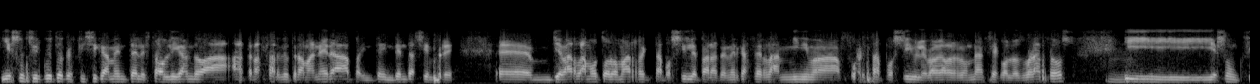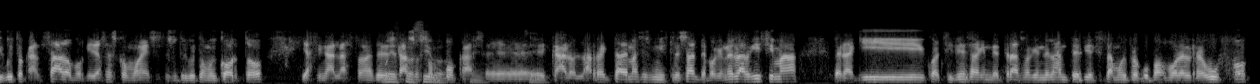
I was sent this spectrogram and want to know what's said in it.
y es un circuito que físicamente le está obligando a, a trazar de otra manera, intenta siempre eh, llevar la moto lo más recta posible para tener que hacer la mínima fuerza posible, valga la redundancia, con los brazos uh -huh. y es un circuito cansado porque ya sabes cómo es, es un circuito muy corto y al final las zonas de descanso son pocas. Sí, eh, sí. Claro, la recta además es muy estresante porque no es larguísima, pero aquí si tienes a alguien detrás o alguien delante, tienes que estar muy preocupado por el rebufo,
